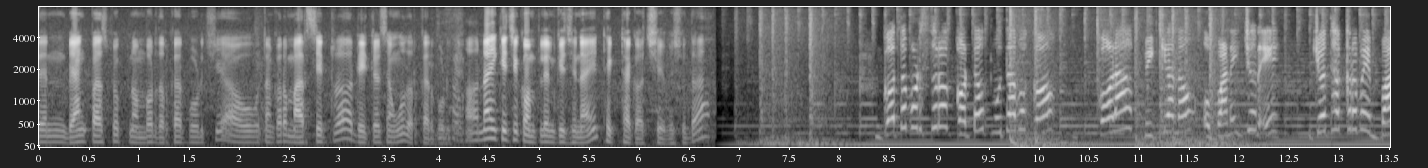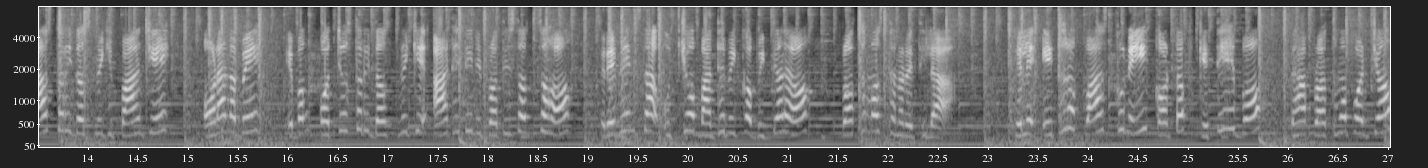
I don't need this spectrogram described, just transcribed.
ଦେନ୍ ବ୍ୟାଙ୍କ ପାସବୁକ୍ ନମ୍ବର ଦରକାର ପଡ଼ୁଛି ଆଉ ତାଙ୍କର ମାର୍କସିଟ୍ର ଡିଟେଲ୍ସ ଆମକୁ ଦରକାର ପଡ଼ୁଛି ନାହିଁ କିଛି କମ୍ପ୍ଲେନ୍ କିଛି ନାହିଁ ଠିକ୍ଠାକ୍ ଅଛି ଏବେ ସୁଦ୍ଧା ଗତବର୍ଷର କଟକ ମୁତାବକ କଳା ବିଜ୍ଞାନ ଓ ବାଣିଜ୍ୟରେ ଯଥାକ୍ରମେ ବାସ୍ତରି ଦଶମିକ ପାଞ୍ଚ ଅଣାନବେ ଏବଂ ପଚସ୍ତରି ଦଶମିକ ଆଠ ତିନି ପ୍ରତିଶତ ସହ ରେଭେନ୍ସା ଉଚ୍ଚ ମାଧ୍ୟମିକ ବିଦ୍ୟାଳୟ ପ୍ରଥମ ସ୍ଥାନରେ ଥିଲା ହେଲେ ଏଥର ପାସ୍କୁ ନେଇ କଟଅଫ୍ କେତେ ହେବ ତାହା ପ୍ରଥମ ପର୍ଯ୍ୟାୟ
